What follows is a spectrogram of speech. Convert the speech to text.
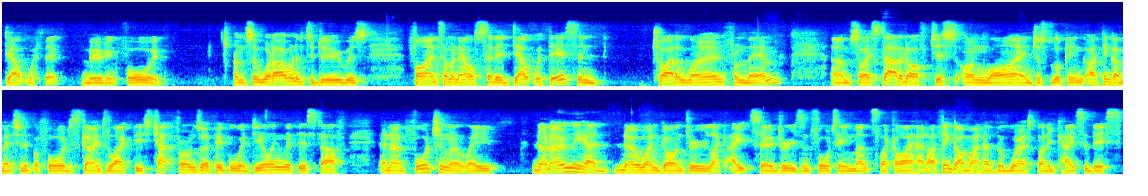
dealt with it moving forward. Um, so, what I wanted to do was find someone else that had dealt with this and try to learn from them. Um, so I started off just online, just looking. I think I mentioned it before, just going to like these chat forums where people were dealing with this stuff. And unfortunately, not only had no one gone through like eight surgeries in 14 months like I had, I think I might have the worst bloody case of this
